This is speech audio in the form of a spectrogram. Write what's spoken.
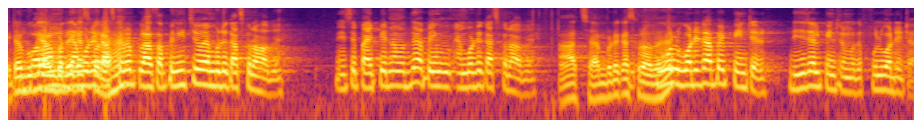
এটাও বুকে এমব্রয়ডারি কাজ করা প্লাস আপনি নিচেও এমব্রয়ডারি কাজ করা হবে। নিচে পাইপের মধ্যে আপনি এমব্রয়ডারি কাজ করা হবে। আচ্ছা এমব্রয়ডারি কাজ করা হবে ফুল বডিটা আপনি প্রিন্টের ডিজিটাল প্রিন্টের মধ্যে ফুল বডিটা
